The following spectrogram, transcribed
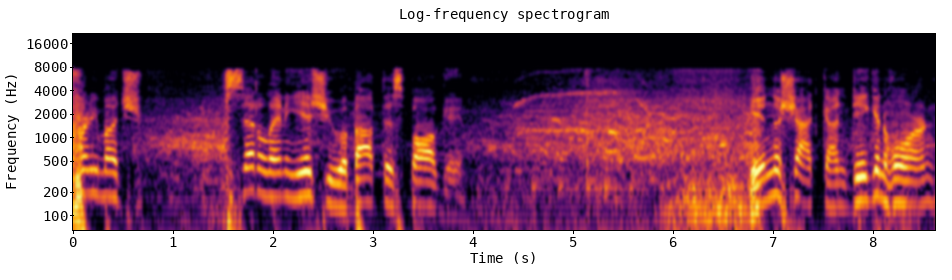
pretty much settle any issue about this ball game. In the shotgun, Deegan Horn,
